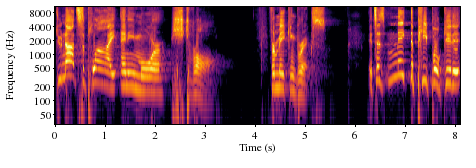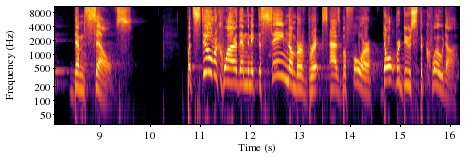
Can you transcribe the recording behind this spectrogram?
Do not supply any more straw for making bricks. It says, Make the people get it themselves but still require them to make the same number of bricks as before. Don't reduce the quota.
